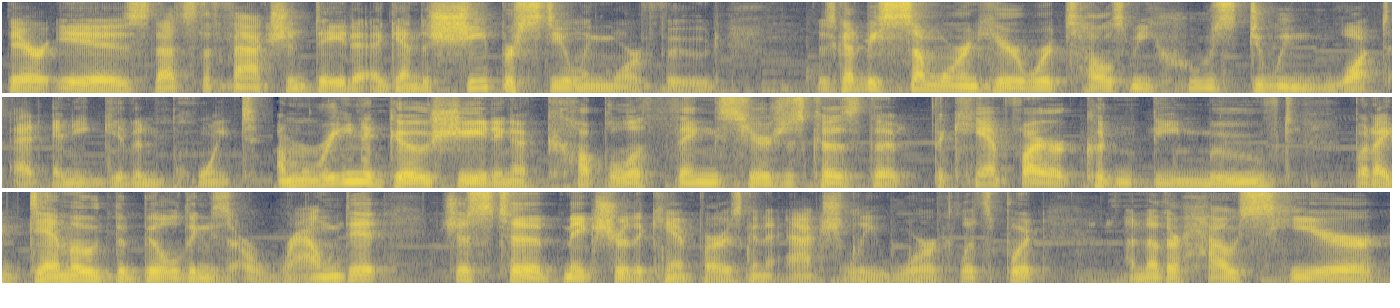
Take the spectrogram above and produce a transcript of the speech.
there is, that's the faction data. Again, the sheep are stealing more food. There's got to be somewhere in here where it tells me who's doing what at any given point. I'm renegotiating a couple of things here just because the, the campfire couldn't be moved, but I demoed the buildings around it just to make sure the campfire is going to actually work. Let's put another house here.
